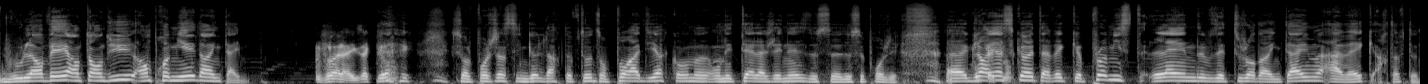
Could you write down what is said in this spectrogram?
Vous l'avez entendu en premier dans Hang Time. Voilà, exactement. Sur le prochain single d'Art of Tones, on pourra dire qu'on on était à la genèse de ce, de ce projet. Euh, Gloria. Scott avec Promised Land, vous êtes toujours dans Time avec Art of Tones.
